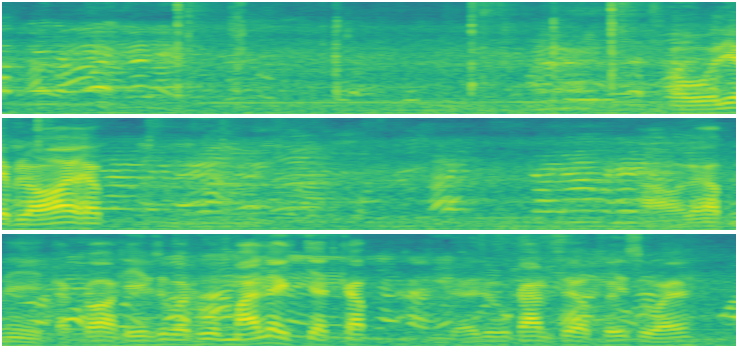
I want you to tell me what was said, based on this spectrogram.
บนี่นะเนี่ย โอ้เรียบร้อยครับ เอาแล้วครับนี่ตะกร้อทีมสุวรรณภูมิหมายเลขเจ็ดครับ เดี๋ยวดูการเสิร์ฟสวยๆ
